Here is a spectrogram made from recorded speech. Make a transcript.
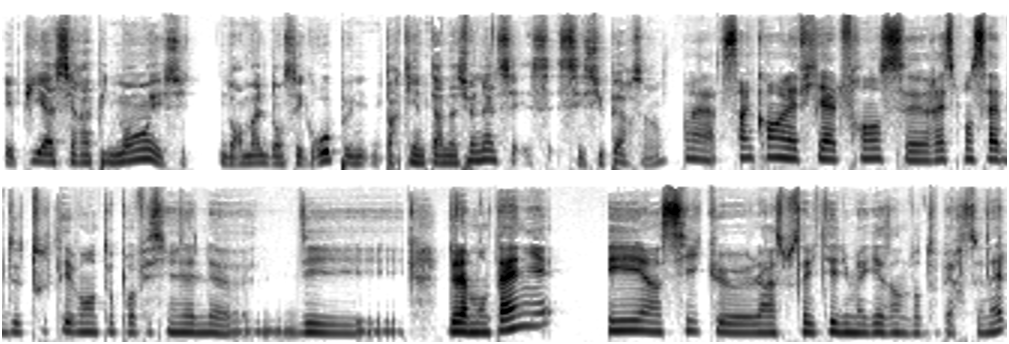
et puis assez rapidement, et c'est normal dans ces groupes, une partie internationale, c'est- super ça. hein. voilà. Cinq ans à la filiale France, euh, responsable de toutes les ventes aux professionnels euh, des, de la montagne, et ainsi que la responsabilité du magasin de vente au personnel.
